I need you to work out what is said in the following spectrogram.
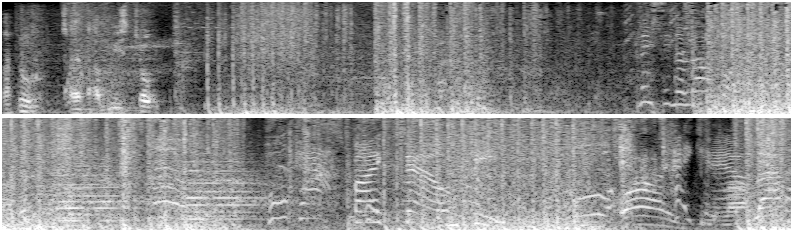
Aduh, saya habis, Cok. Placing alarm. Spike down B. Last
